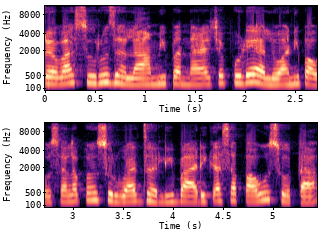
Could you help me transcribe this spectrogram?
प्रवास सुरू झाला. आम्ही पन्हाळ्याच्या पुढे आलो आणि पावसाला पण सुरुवात झाली. बारीक असा पाऊस होता.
